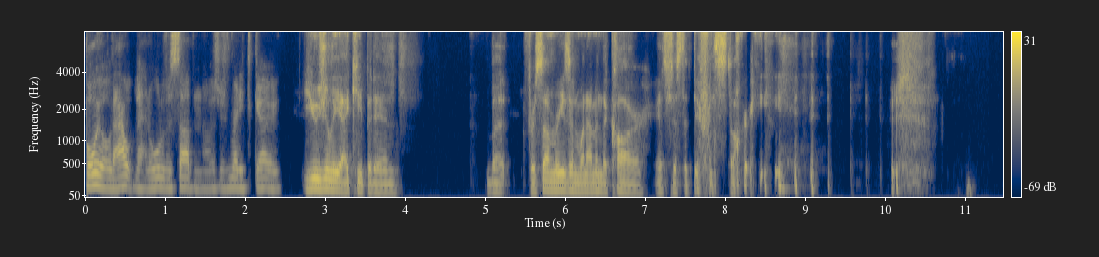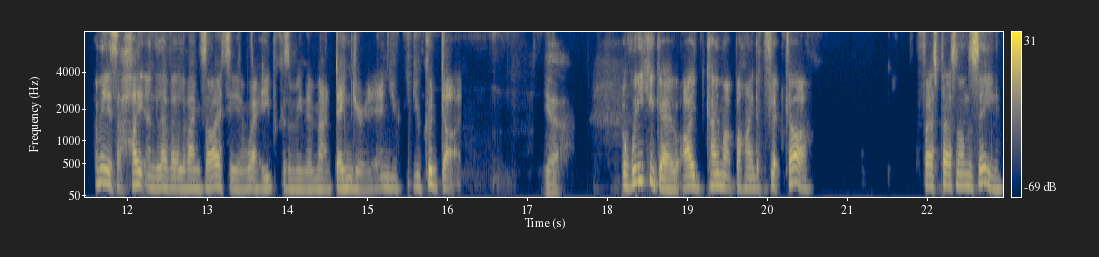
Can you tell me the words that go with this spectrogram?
boiled out. Then all of a sudden, I was just ready to go. Usually, I keep it in, but for some reason, when I'm in the car, it's just a different story. I mean, it's a heightened level of anxiety in a way because I mean the amount of danger in it, and you you could die. yeah. A week ago, I came up behind a flipped car. First person on the scene.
